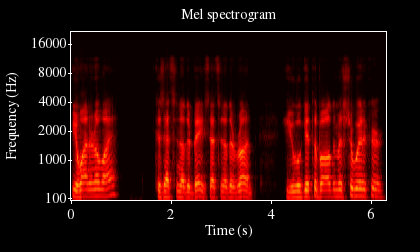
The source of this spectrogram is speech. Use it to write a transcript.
You want to know why? Because that's another base, that's another run. You will get the ball to Mr. Whitaker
